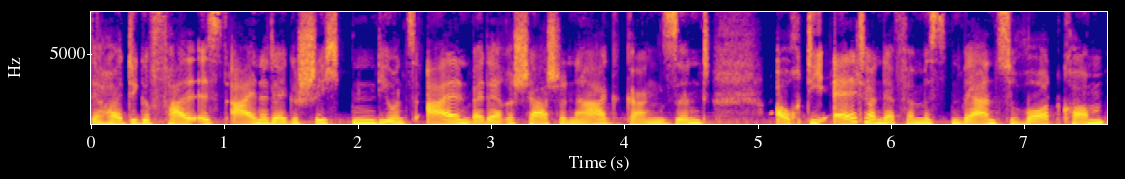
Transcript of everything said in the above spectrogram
Der heutige Fall ist eine der Geschichten, die uns allen bei der Recherche nahegegangen sind. Auch die Eltern der Vermissten werden zu Wort kommen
